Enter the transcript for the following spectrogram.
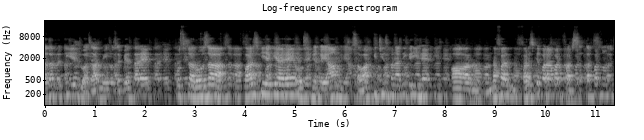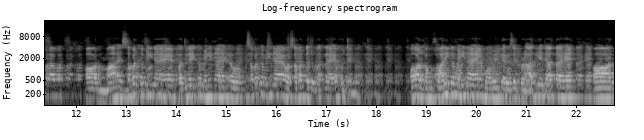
कदर रखी है, जो हज़ार महीनों से बेहतर है। उसका रोज़ा फ़र्ज़ किया गया है, उसमें क़याम, सवाब की चीज़ बना दी गई है। और नफल फ़र्ज़ के बराबर, फ़र्ज़ सत्तर फ़र्जों के बराबर। और माह सबर का महीना है, बदले का महीना है सबर का महीना है, और सबर का जो बदला है, वो जन्नत है। और गमख्वारी का महीना है, मोमिन का रिजक बढ़ा दिया जाता है और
